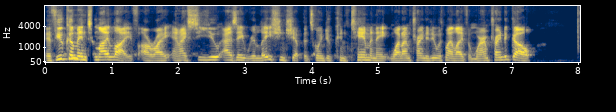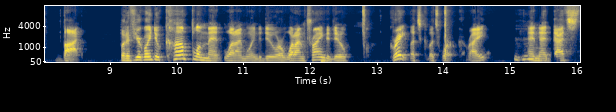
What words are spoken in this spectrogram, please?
If you come into my life, all right, and I see you as a relationship that's going to contaminate what I'm trying to do with my life and where I'm trying to go, bye. But if you're going to complement what I'm going to do or what I'm trying to do, great, let's let's work, right? Mm-hmm. And that that's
